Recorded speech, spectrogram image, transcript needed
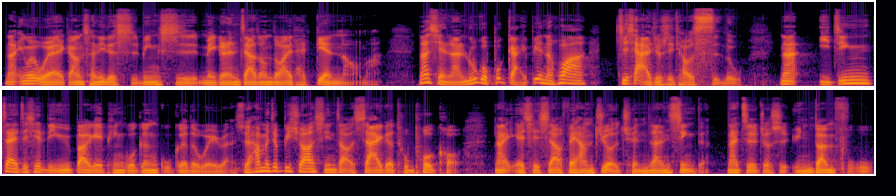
那因为微软刚成立的使命是每个人家中都要一台电脑嘛，那显然如果不改变的话，接下来就是一条死路。那已经在这些领域败给苹果跟谷歌的微软，所以他们就必须要寻找下一个突破口，那而且是要非常具有前瞻性的，那这就是云端服务。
